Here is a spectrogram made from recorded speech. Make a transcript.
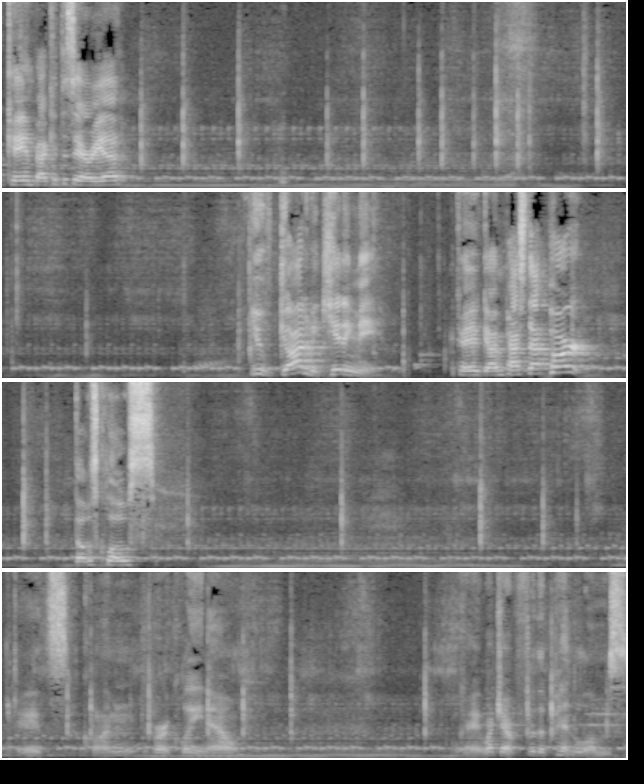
Okay, I'm back at this area. You've gotta be kidding me. Okay, I've gotten past that part. That was close. Okay, it's climbing vertically now. Okay, watch out for the pendulums.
